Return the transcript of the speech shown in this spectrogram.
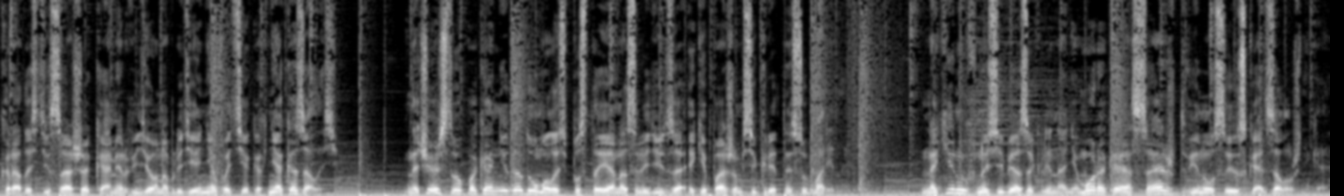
К радости Саши камер видеонаблюдения в отсеках не оказалось. Начальство пока не додумалось постоянно следить за экипажем секретной субмарины. Накинув на себя заклинание Морока, Саш двинулся искать заложника.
